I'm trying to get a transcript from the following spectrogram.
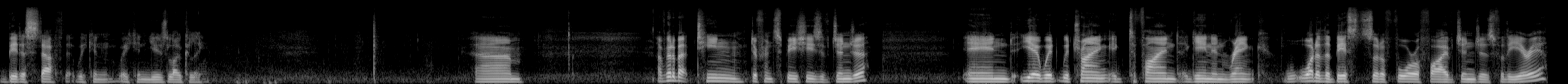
better stuff that we can we can use locally. Um, I've got about ten different species of ginger and yeah, we're, we're trying to find again and rank what are the best sort of four or five gingers for the area.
